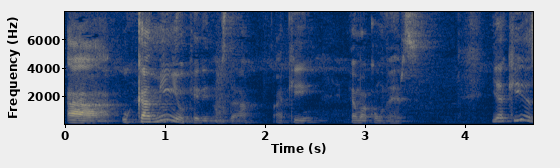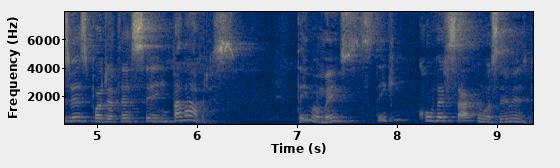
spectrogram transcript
a, o caminho que ele nos dá aqui é uma conversa. E aqui, às vezes, pode até ser em palavras. Tem momentos que você tem que conversar com você mesmo.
